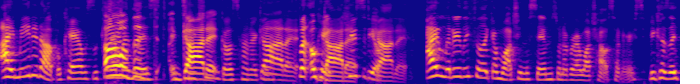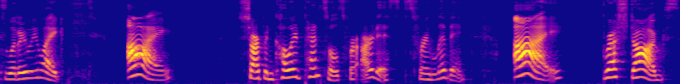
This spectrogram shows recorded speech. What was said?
I made it up, okay? I was looking Oh, at my the- list. And got Teacher it. and Ghost Hunter. Got came- it. But okay, Got here's it. the deal. Got it. I literally feel like I'm watching The Sims whenever I watch House Hunters because it's literally like I sharpen colored pencils for artists for a living. I brush dogs.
